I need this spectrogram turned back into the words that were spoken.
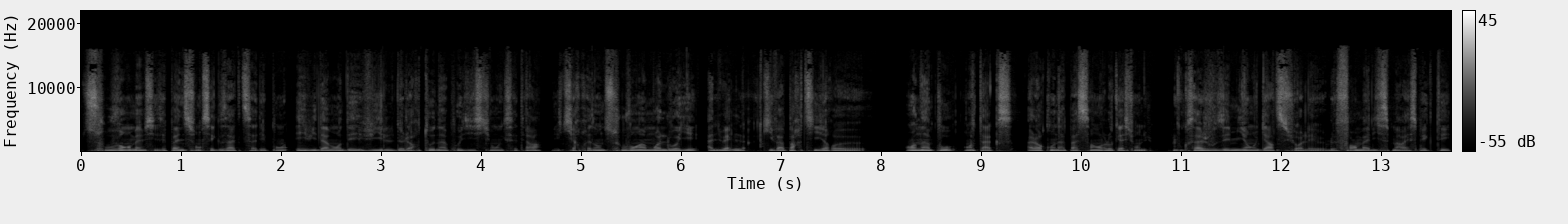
souvent, même si ce n'est pas une science exacte, ça dépend évidemment des villes, de leur taux d'imposition, etc., mais qui représente souvent un mois de loyer annuel qui va partir euh, en impôts, en taxes, alors qu'on n'a pas ça en location nue. Donc ça, je vous ai mis en garde sur le formalisme à respecter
